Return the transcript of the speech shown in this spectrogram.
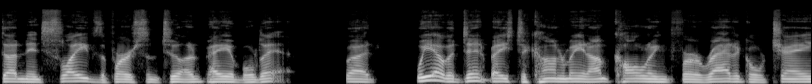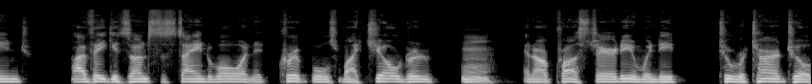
doesn't enslave the person to unpayable debt. But we have a debt based economy, and I'm calling for a radical change. I think it's unsustainable and it cripples my children Mm. and our posterity, and we need to return to a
